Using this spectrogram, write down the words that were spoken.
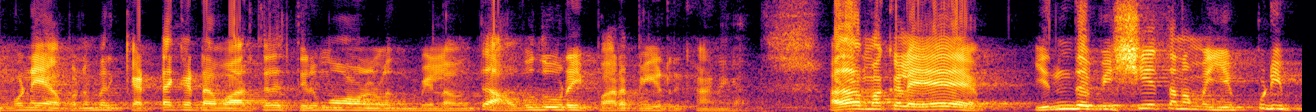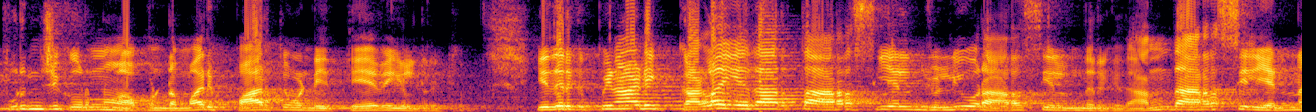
இவனே அப்படின்ற மாதிரி கெட்ட கெட்ட வார்த்தையில் திருமாவளவன் மேலே வந்து அவதூறை பரப்பிக்கிட்டு இருக்கானுங்க. அதாவது மக்களே இந்த விஷயத்தை நம்ம எப்படி புரிஞ்சுக்கிறணும் அப்படின்ற மாதிரி பார்க்க வேண்டிய தேவைகள் இருக்குது இதற்கு பின்னாடி கல யதார்த்த அரசியல்னு சொல்லி ஒரு அரசியல் வந்து இருக்குது. அந்த அரசியல் என்ன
